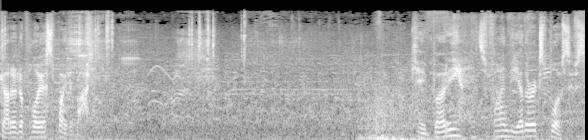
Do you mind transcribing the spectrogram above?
Gotta deploy a spider bot. Okay, buddy, let's find the other explosives.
